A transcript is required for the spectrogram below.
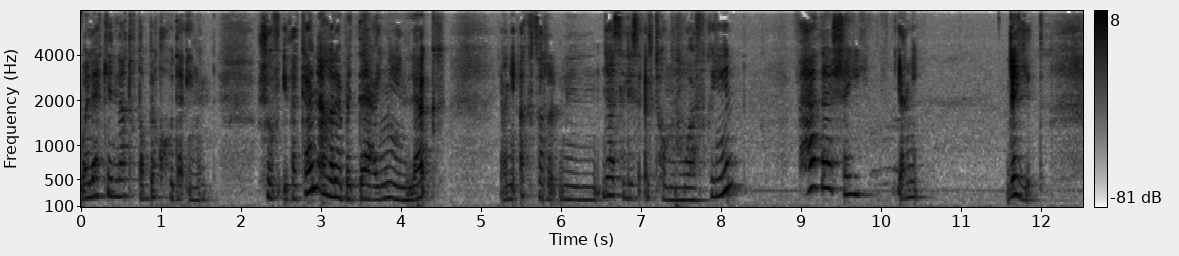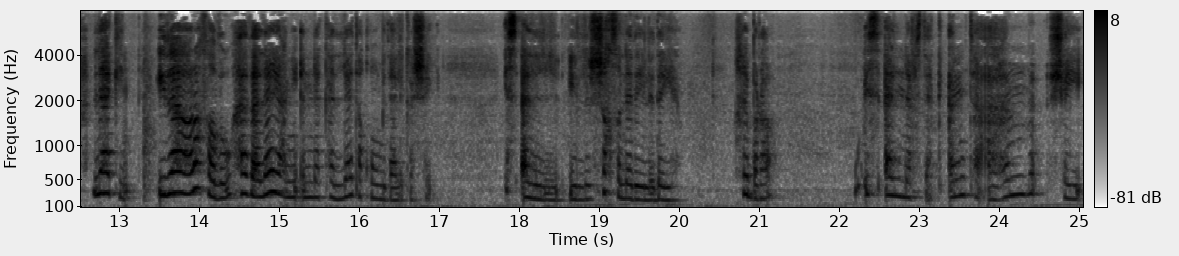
ولكن لا تطبقه دائما. شوف إذا كان أغلب الداعمين لك يعني أكثر الناس اللي سألتهم موافقين فهذا شيء يعني جيد. لكن إذا رفضوا هذا لا يعني أنك لا تقوم بذلك الشيء. اسأل الشخص الذي لديه خبرة واسأل نفسك أنت أهم شيء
